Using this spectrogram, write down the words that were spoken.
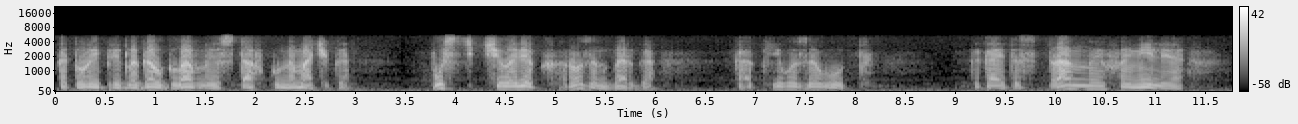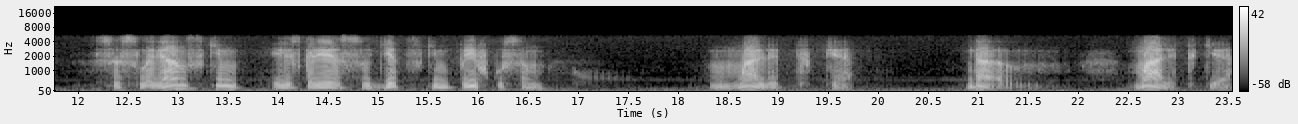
который предлагал главную ставку на Мачика. Пусть человек Розенберга, как его зовут, какая-то странная фамилия, со славянским или скорее судетским привкусом. Малетке. Да, Малетке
